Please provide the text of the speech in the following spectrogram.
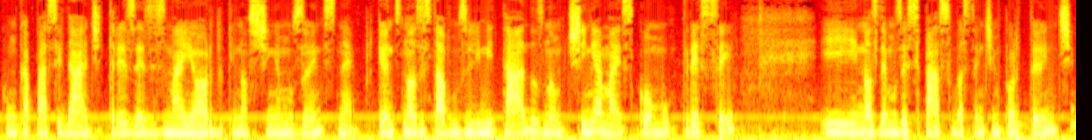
com capacidade três vezes maior do que nós tínhamos antes, né? Porque antes nós estávamos limitados, não tinha mais como crescer. E nós demos esse passo bastante importante.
